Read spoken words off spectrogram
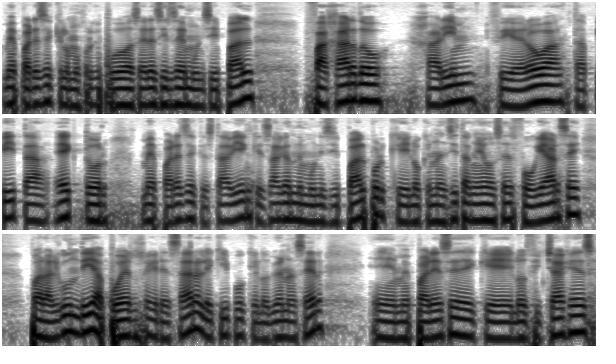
me parece que lo mejor que pudo hacer es irse de municipal. Fajardo, Harim, Figueroa, Tapita, Héctor, me parece que está bien que salgan de municipal porque lo que necesitan ellos es foguearse para algún día poder regresar al equipo que los vio nacer. Eh, me parece de que los fichajes,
